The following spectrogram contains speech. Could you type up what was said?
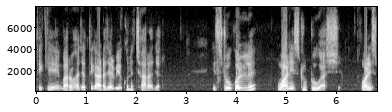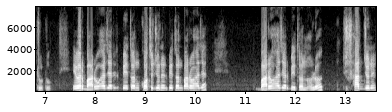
থেকে, বারো হাজার থেকে আট হাজার বিয়োগ করলে চার হাজার। ইস টু করলে ওয়ান ইস টু টু আসছে, ওয়ান ইস টু টু। এবার বারো হাজারের বেতন, কতজনের বেতন বারো হাজার? বারো হাজার বেতন হলো সাতজনের,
